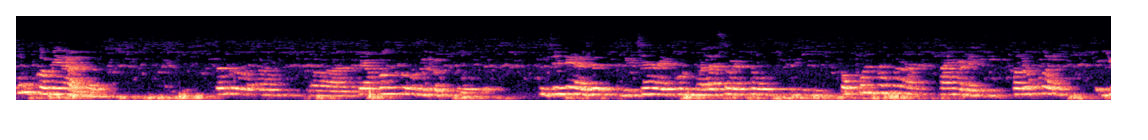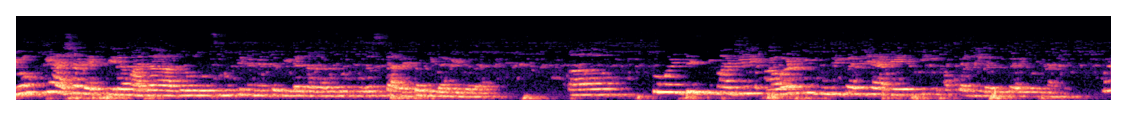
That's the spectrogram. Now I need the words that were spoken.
खूप कमी राहतात. तर ते आपण सोडू शकतो. तुझे हे अ विचार ऐकून मला असं वाटतं की पप्पांना पण छान वाटेल की खरोखर योग्य अशा व्यक्तीला माझा जो स्मृतीनिमित्त दिला जाणारा जो पुरस्कार आहे तो दिला गेलेला आहे. तू म्हणतेस की माझी आवडती भूमिका जी आहे ती आपल्या जिल्हाधिकारी म्हणून आहे. पण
